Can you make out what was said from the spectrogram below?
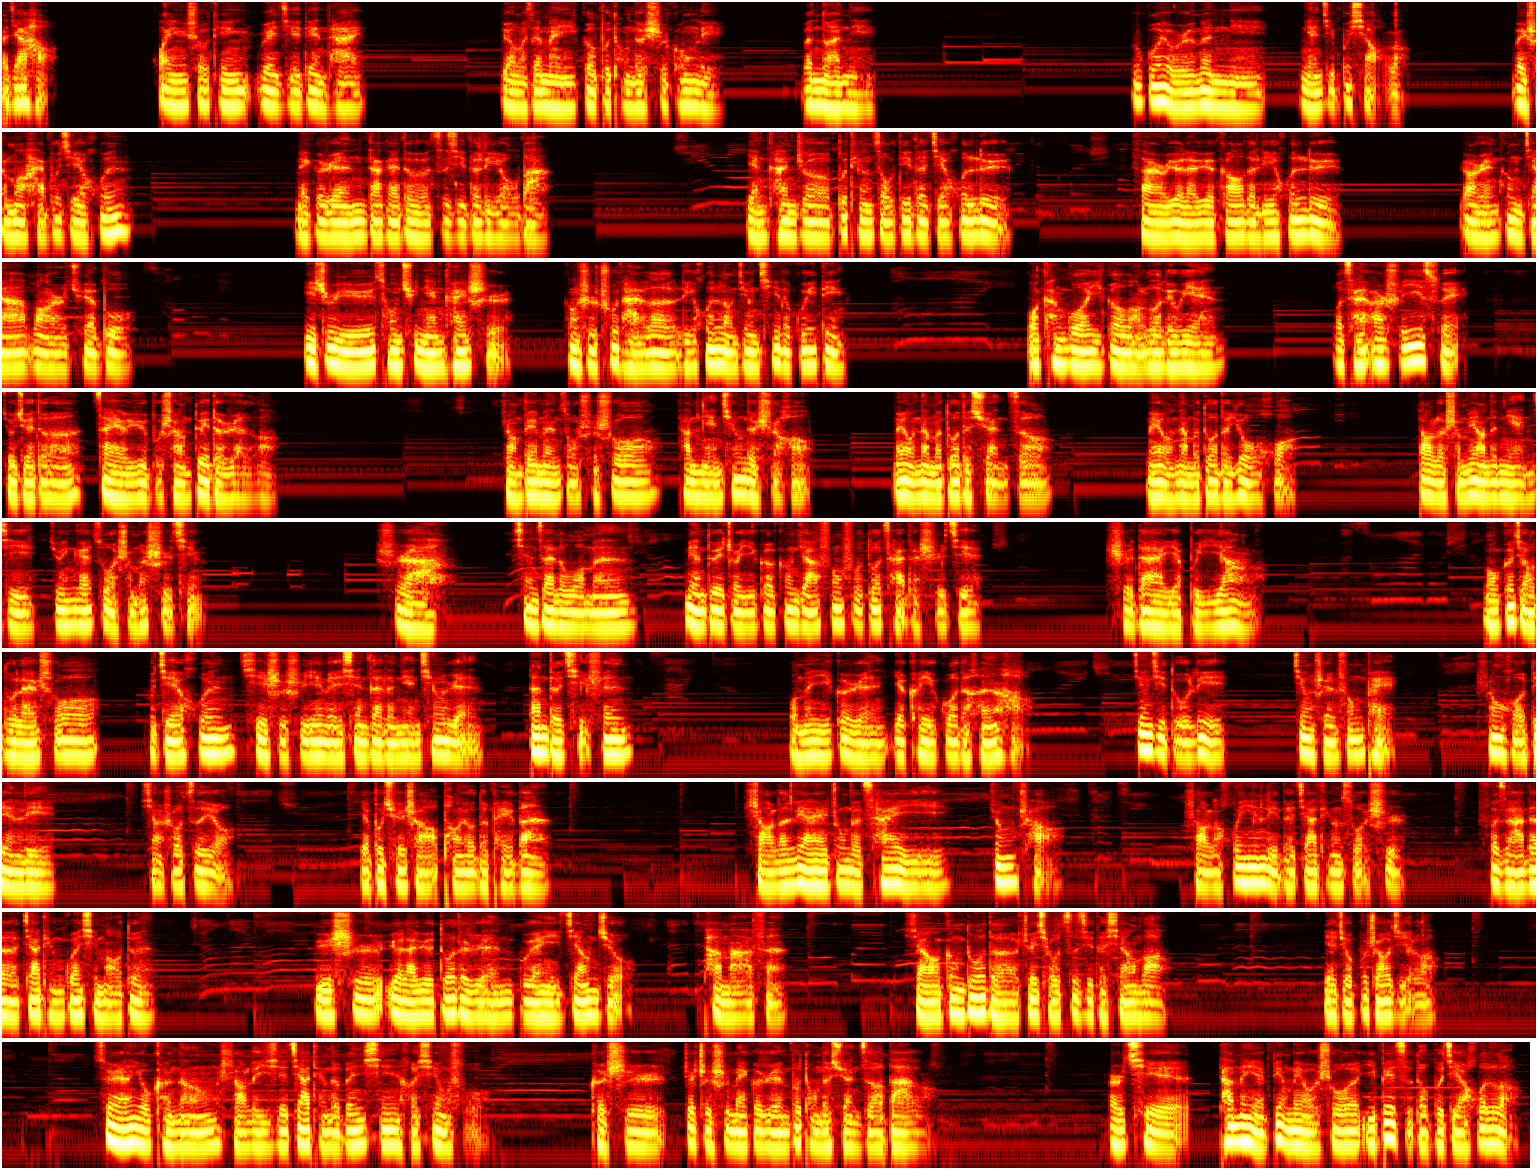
大家好，欢迎收听瑞杰电台。愿我在每一个不同的时空里温暖你。如果有人问你年纪不小了，为什么还不结婚？每个人大概都有自己的理由吧。眼看着不停走低的结婚率，反而越来越高的离婚率，让人更加望而却步，以至于从去年开始。更是出台了离婚冷静期的规定。我看过一个网络留言：“我才二十一岁，就觉得再也遇不上对的人了。”长辈们总是说，他们年轻的时候，没有那么多的选择，没有那么多的诱惑，到了什么样的年纪就应该做什么事情。是啊，现在的我们面对着一个更加丰富多彩的世界。时代也不一样了。某个角度来说，不结婚其实是因为现在的年轻人担得起身。我们一个人也可以过得很好，经济独立，精神丰沛，生活便利，享受自由，也不缺少朋友的陪伴。少了恋爱中的猜疑、争吵，少了婚姻里的家庭琐事。复杂的家庭关系矛盾，于是越来越多的人不愿意将就，怕麻烦，想要更多的追求自己的向往，也就不着急了。虽然有可能少了一些家庭的温馨和幸福，可是这只是每个人不同的选择罢了。而且他们也并没有说一辈子都不结婚了，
